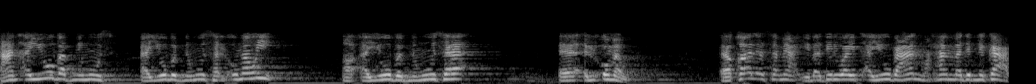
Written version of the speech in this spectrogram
عن أيوب بن موسى أيوب بن موسى الأموي آه، أيوب بن موسى آه، الأموي. آه، قال سمع يبقى دي رواية أيوب عن محمد بن كعب.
